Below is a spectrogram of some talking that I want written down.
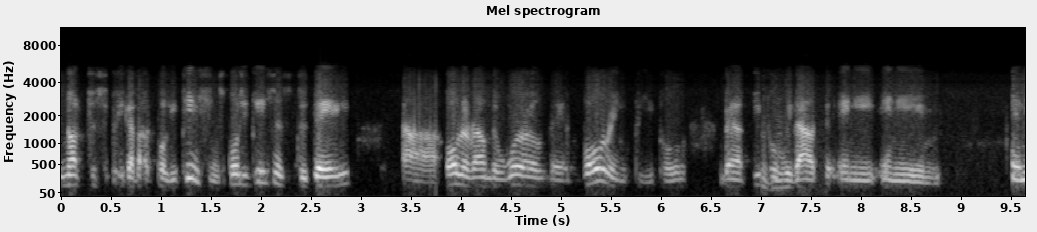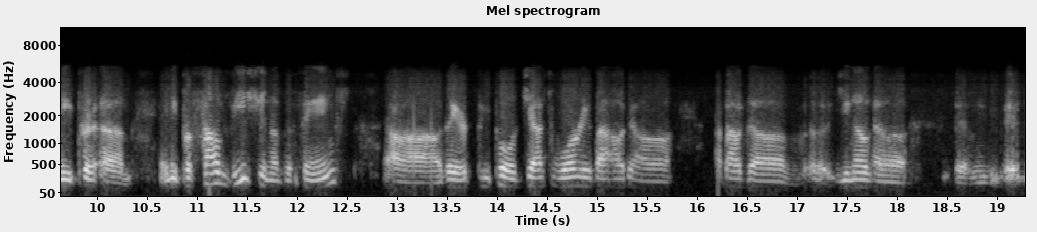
not to speak about politicians. Politicians today, uh, all around the world, they're boring people. They're people mm-hmm. without any any any um, any profound vision of the things. Uh, there people just worry about uh, about uh, uh, you know the the,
